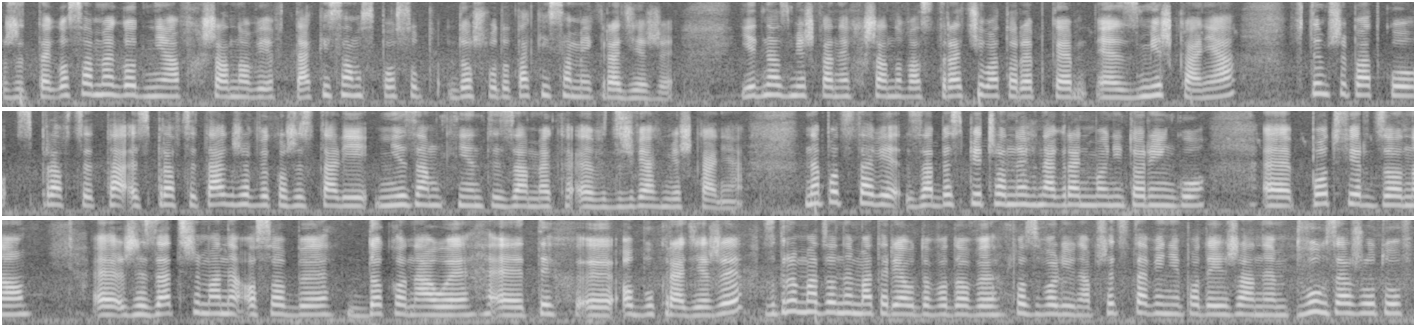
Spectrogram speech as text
że tego samego dnia w Chrzanowie w taki sam sposób doszło do takiej samej kradzieży. Jedna z mieszkanek Chrzanowa straciła torebkę e, z mieszkania. W tym przypadku sprawcy, ta, sprawcy także wykorzystali niezamknięty zamek e, w drzwiach mieszkania. Na podstawie zabezpieczonych nagrań monitoringu e, potwierdzono, e, że zatrzymane osoby dokonały e, tych obu kradzieży. Zgromadzony materiał dowodowy pozwolił na przedstawienie podejrzanym dwóch zarzutów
